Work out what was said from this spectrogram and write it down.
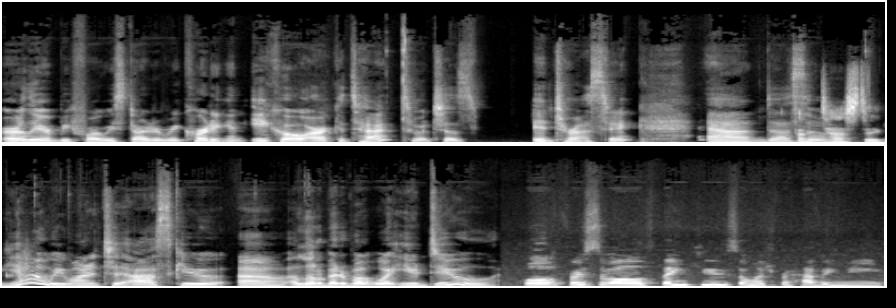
earlier before we started recording, an eco architect, which is interesting. And uh, so, Fantastic. yeah, we wanted to ask you um, a little bit about what you do. well, first of all, thank you so much for having me.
